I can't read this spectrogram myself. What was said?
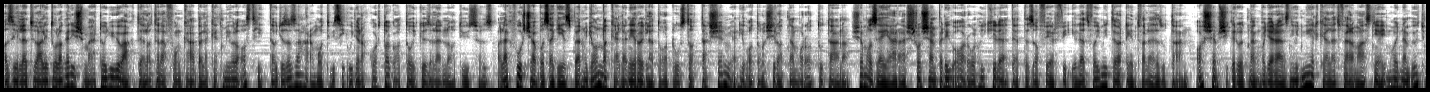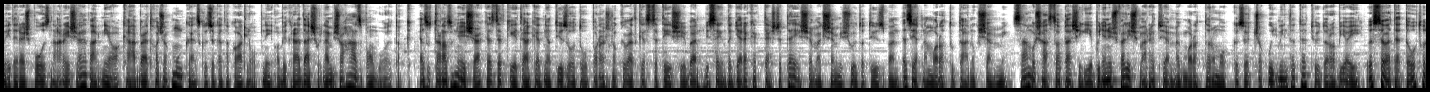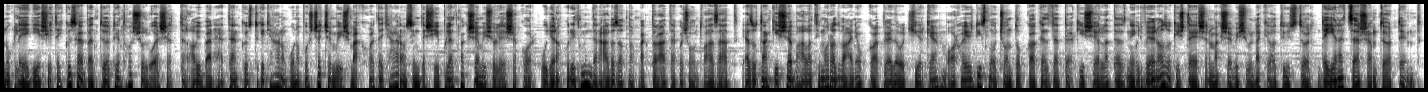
Az illető állítólag elismerte, hogy ő vágta el a telefonkábeleket, mivel azt hitte, hogy az az áramot viszi, ugyanakkor tagadta, hogy közel lenne a tűzhöz. A legfurcsább az egészben, hogy annak ellenére, hogy letartóztatták, semmilyen hivatalos irat nem maradt utána, sem az eljárásról, sem pedig arról, hogy ki lehetett ez a férfi, illetve hogy mi történt vele ezután. Azt sem sikerült megmagyarázni, hogy miért kellett felmászni egy majdnem 5 méteres póznára és elvágnia a kábelt, ha csak munkaeszközöket akart lopni, amik ráadásul nem is a házban voltak. Ezután az anya is elkezdett kételkedni a tűz tűzoltó parancsnok következtetésében, miszerint a gyerekek teste teljesen megsemmisült a tűzben, ezért nem maradt utánuk semmi. Számos háztartási gép ugyanis felismerhetően megmaradt a romok között, csak úgy, mint a tető darabjai. Összevetette otthonuk leégését egy közelben történt hasonló esettel, amiben heten köztük egy három hónapos csecsemő is meghalt egy háromszintes épület megsemmisülésekor. Ugyanakkor itt minden áldozatnak megtalálták a csontvázát. Ezután kisebb állati maradványokkal, például csirke, marha és disznócsontokkal kezdett el kísérletezni, hogy vajon azok is teljesen megsemmisülnek-e a tűztől, de ilyen egyszer sem történt.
